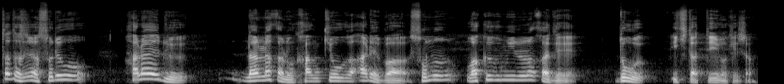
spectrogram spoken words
ただじゃあそれを払える何らかの環境があればその枠組みの中でどう生きたっていいわけじゃん。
